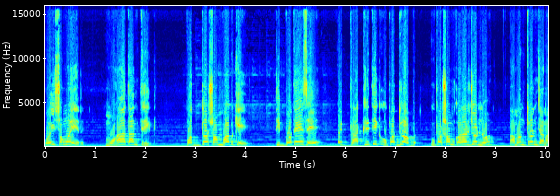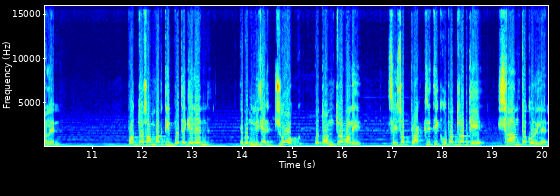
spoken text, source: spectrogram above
ওই সময়ের মহাতান্ত্রিক পদ্মসম্ভবকে তিব্বতে এসে ওই প্রাকৃতিক উপদ্রব উপশম করার জন্য আমন্ত্রণ জানালেন। পদ্মসম্ভব তিব্বতে গেলেন এবং নিজের যোগ ও তন্ত্র বলে সেই সব প্রাকৃতিক উপদ্রবকে শান্ত করলেন।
